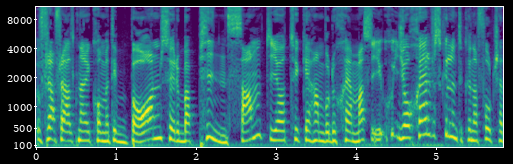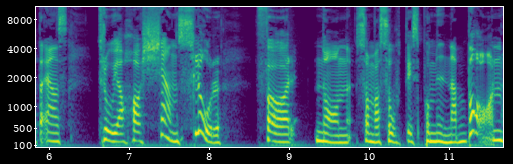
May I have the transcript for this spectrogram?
Och framförallt när det kommer till barn så är det bara pinsamt. Jag tycker han borde skämmas. Jag själv skulle inte kunna fortsätta ens, tror jag, ha känslor för någon som var sotis på mina barn.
